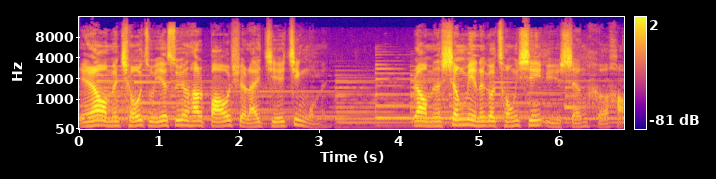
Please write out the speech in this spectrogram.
也让我们求主耶稣用他的宝血来洁净我们，让我们的生命能够重新与神和好。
